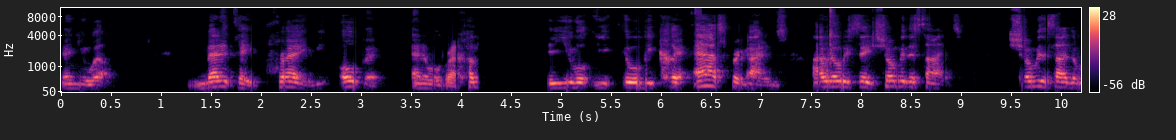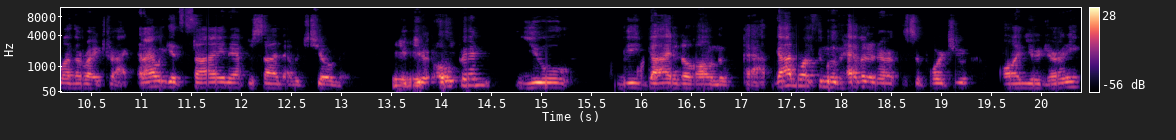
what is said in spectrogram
and you will. Meditate, pray, be open, and it will right. come. You will. It will be clear. Ask for guidance. I would always say, "Show me the signs. Show me the signs I'm on the right track." And I would get sign after sign that would show me. Mm-hmm. If you're open, you'll be guided along the path. God wants to move heaven and earth to support you on your journey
